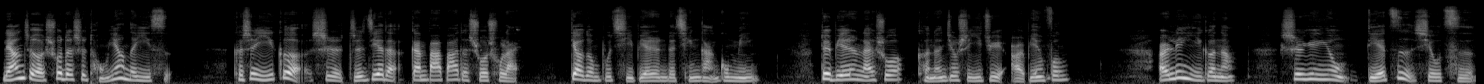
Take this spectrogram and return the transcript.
两者说的是同样的意思，可是一个是直接的、干巴巴的说出来。调动不起别人的情感共鸣，对别人来说可能就是一句耳边风；而另一个呢，是运用叠字修辞，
